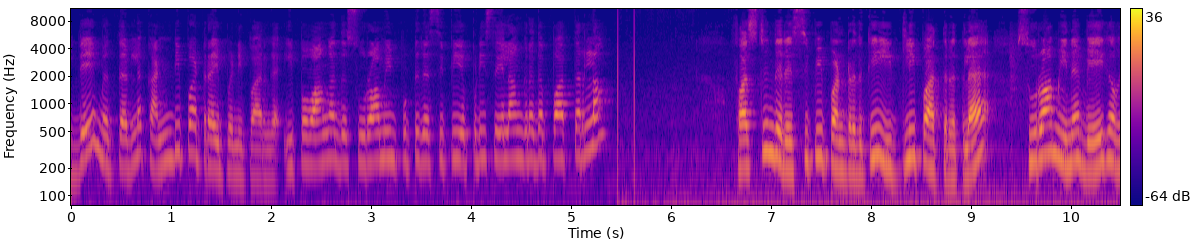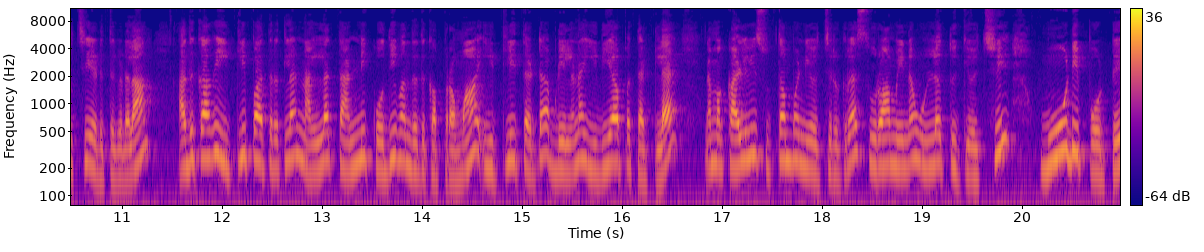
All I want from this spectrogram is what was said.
இதே மெத்தட்ல கண்டிப்பா ட்ரை பண்ணி பாருங்க. இப்போ வாங்க அந்த சுறாமீன் புட்டு ரெசிபி எப்படி செய்யலாங்கிறத பார்த்துடலாம் ஃபர்ஸ்ட் இந்த ரெசிபி பண்ணுறதுக்கு இட்லி பாத்திரத்தில் சுறா மீனை வேக வச்சு எடுத்துக்கிடலாம். அதுக்காக இட்லி பாத்திரத்தில் நல்லா தண்ணி கொதி வந்ததுக்கு அப்புறமா இட்லி தட்டு அப்படி இல்லைன்னா இடியாப்ப தட்டில் நம்ம கழுவி சுத்தம் பண்ணி வச்சிருக்கிற சுறா மீனை உள்ளே தூக்கி வச்சு மூடி போட்டு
